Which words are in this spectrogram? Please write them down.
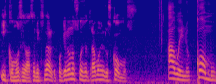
¿Y cómo se va a seleccionar? ¿Por qué no nos concentramos en los cómo? Ah, bueno, ¿cómo?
